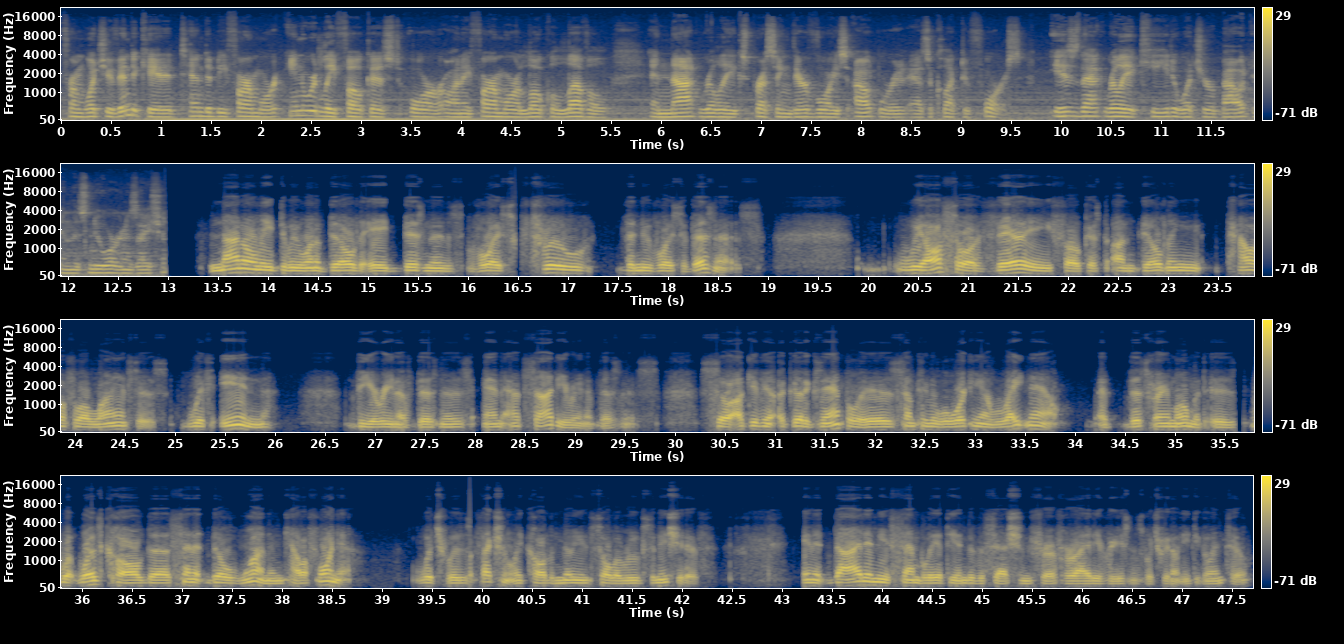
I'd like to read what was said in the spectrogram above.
from what you've indicated, tend to be far more inwardly focused or on a far more local level and not really expressing their voice outward as a collective force. Is that really a key to what you're about in this new organization? Not only do we want to build a business voice through the new voice of business. We also are very focused on building powerful alliances within the arena of business and outside the arena of business. So I'll give you a good example is something that we're working on right now at this very moment is what was called uh, Senate Bill 1 in California, which was affectionately called the Million Solar Roofs Initiative and it died in the assembly at the end of the session for a variety of reasons, which we don't need to go into.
